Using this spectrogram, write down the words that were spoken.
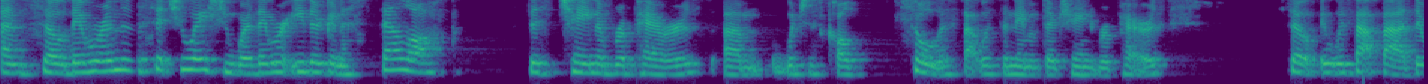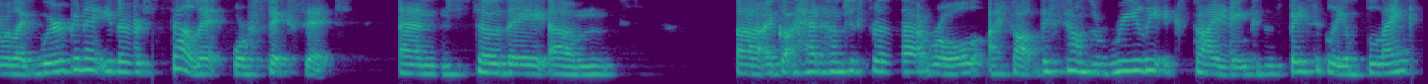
And so they were in the situation where they were either going to sell off this chain of repairers, um, which is called Solus. That was the name of their chain of repairers. So it was that bad. They were like, we're going to either sell it or fix it. And so they, um, uh, I got headhunted for that role. I thought this sounds really exciting because it's basically a blank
